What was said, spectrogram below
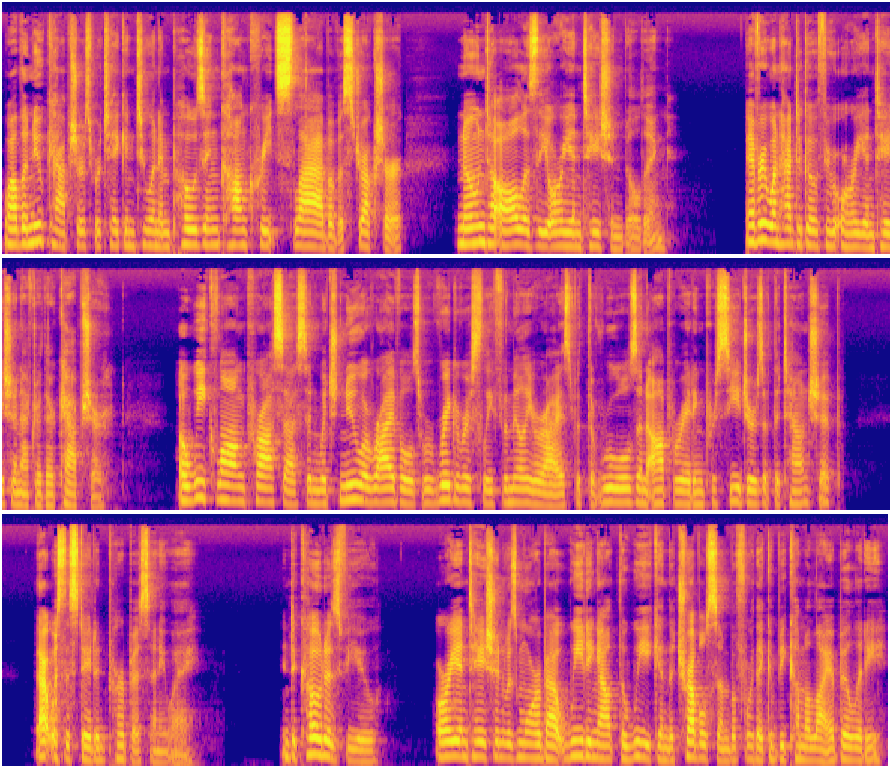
while the new captures were taken to an imposing concrete slab of a structure known to all as the Orientation Building. Everyone had to go through orientation after their capture, a week long process in which new arrivals were rigorously familiarized with the rules and operating procedures of the township. That was the stated purpose, anyway. In Dakota's view, orientation was more about weeding out the weak and the troublesome before they could become a liability.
